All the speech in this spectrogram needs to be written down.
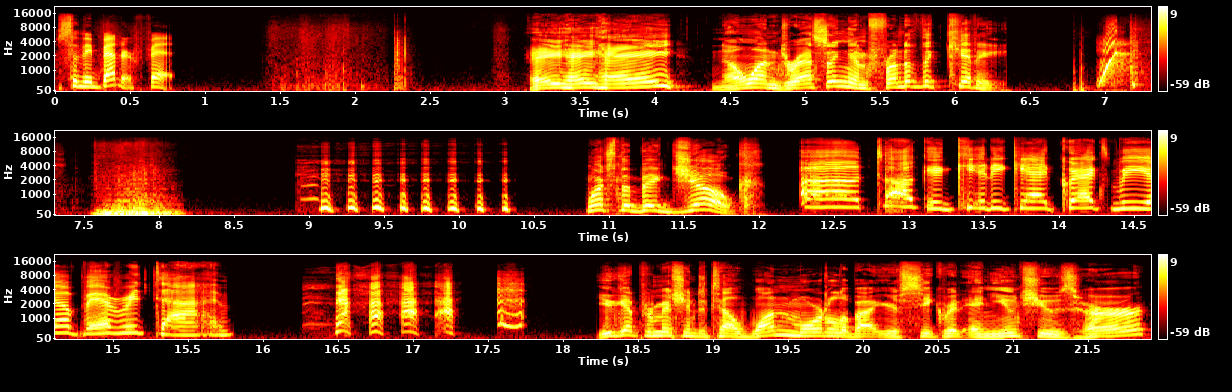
so they better fit. Hey, hey, hey! No undressing in front of the kitty. What's the big joke? Uh, talking kitty cat cracks me up every time. You get permission to tell one mortal about your secret and you choose her?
